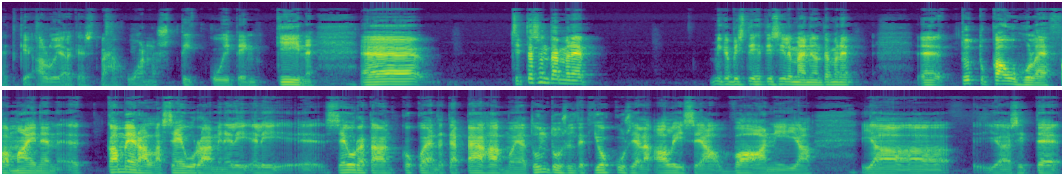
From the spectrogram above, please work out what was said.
hetken alun jälkeen sitten vähän huonosti kuitenkin. Sitten tässä on tämmöinen, mikä pisti heti silmään, niin on tämmöinen tuttu kauhuleffamainen kameralla seuraaminen, eli, eli seurataan koko ajan tätä päähahmoa ja tuntuu siltä, että joku siellä alisea vaani ja, ja, ja sitten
